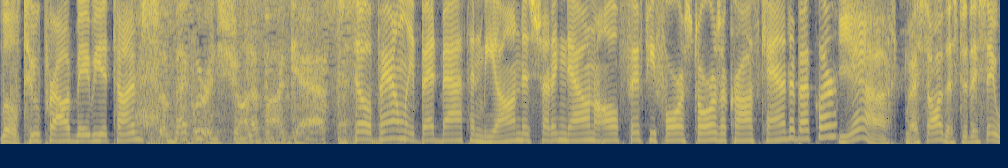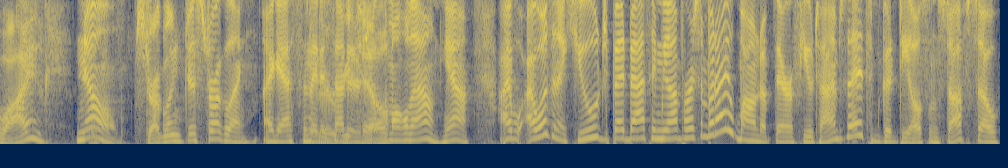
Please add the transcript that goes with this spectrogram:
A little too proud, maybe at times. The Beckler and Shauna podcast. So apparently, Bed Bath and Beyond is shutting down all 54 stores across Canada. Beckler, Yeah, I saw this. Did they say why? no, Struggling? just struggling, I guess, and they Their decided to shut them all down. Yeah, I, I wasn't a huge Bed Bath and Beyond person, but I wound up there a few times. They had some good deals and stuff. So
